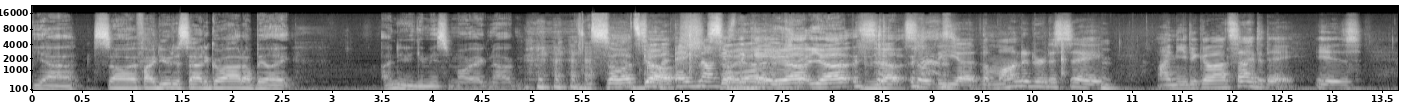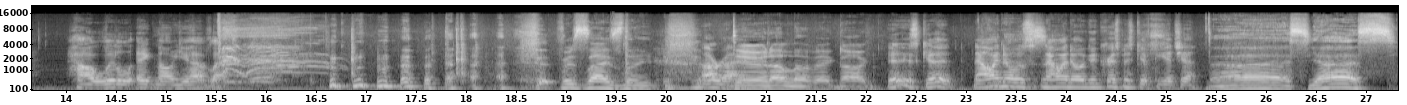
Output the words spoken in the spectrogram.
Yeah. So if I do decide to go out, I'll be like. I need to give me some more eggnog. So let's So go. the eggnog so, is the yeah, gauge Yeah, yeah, So, yeah. so the uh, the monitor to say, I need to go outside today is how little eggnog you have left. Precisely. All right, Dude, I love eggnog. it is good. Now I know Yes. now I know a good Christmas gift to get you. Yes, yes.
